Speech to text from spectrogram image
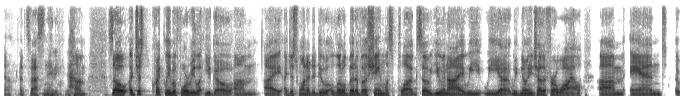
Yeah, that's fascinating. Um, so, uh, just quickly before we let you go, um, I I just wanted to do a little bit of a shameless plug. So, you and I, we we uh, we've known each other for a while, um, and uh,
